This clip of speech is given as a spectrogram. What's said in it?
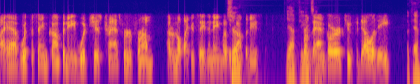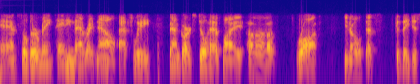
I have with the same company, which just transferred from, I don't know if I could say the name of Sure. the companies, Yeah, from. Vanguard to Fidelity. Okay. And so they're maintaining that right now. Actually, Vanguard still has my uh, Roth. You know, that's because they just,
